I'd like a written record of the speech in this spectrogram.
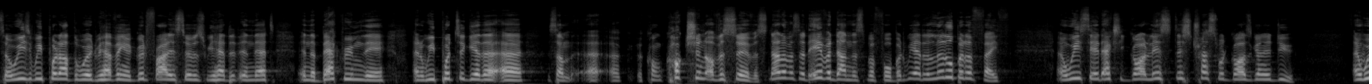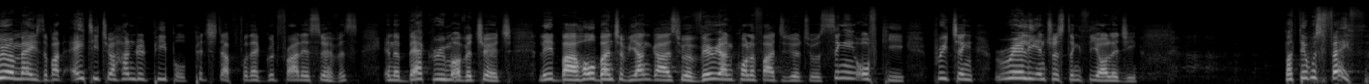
So we, we put out the word. We're having a Good Friday service. We had it in that in the back room there, and we put together uh, some a, a concoction of a service. None of us had ever done this before, but we had a little bit of faith, and we said, actually, God, let's let's trust what God's going to do. And we were amazed. About 80 to 100 people pitched up for that Good Friday service in the back room of a church, led by a whole bunch of young guys who were very unqualified to do it, who were singing off key, preaching really interesting theology. But there was faith.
